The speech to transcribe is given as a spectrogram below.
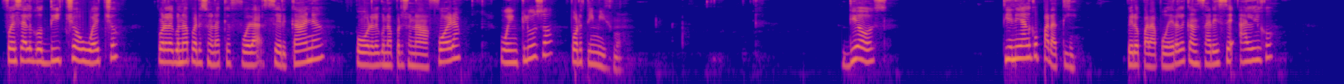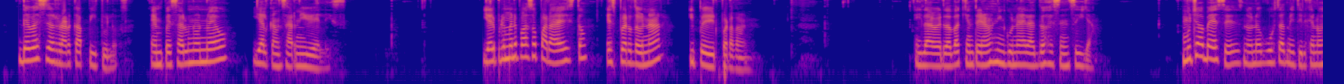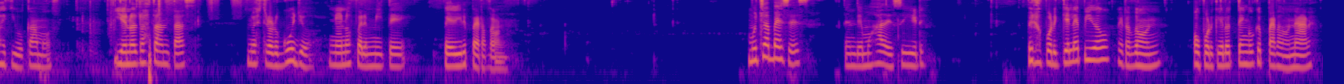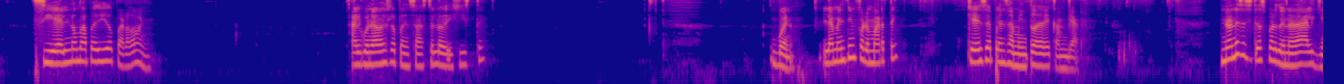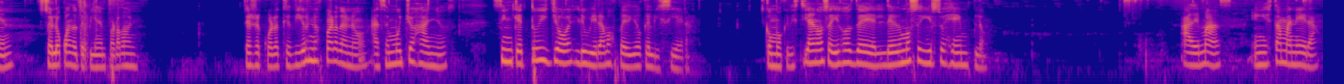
fuese algo dicho o hecho por alguna persona que fuera cercana, por alguna persona afuera o incluso por ti mismo. Dios tiene algo para ti, pero para poder alcanzar ese algo, debes cerrar capítulos, empezar uno nuevo y alcanzar niveles. Y el primer paso para esto es perdonar y pedir perdón. Y la verdad aquí entre ninguna de las dos es sencilla. Muchas veces no nos gusta admitir que nos equivocamos y en otras tantas nuestro orgullo no nos permite pedir perdón. Muchas veces tendemos a decir, pero ¿por qué le pido perdón o por qué lo tengo que perdonar si él no me ha pedido perdón? ¿Alguna vez lo pensaste, lo dijiste? Bueno, lamento informarte que ese pensamiento debe cambiar. No necesitas perdonar a alguien solo cuando te piden perdón. Te recuerdo que Dios nos perdonó hace muchos años sin que tú y yo le hubiéramos pedido que lo hiciera. Como cristianos e hijos de Él debemos seguir su ejemplo. Además, en esta manera,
